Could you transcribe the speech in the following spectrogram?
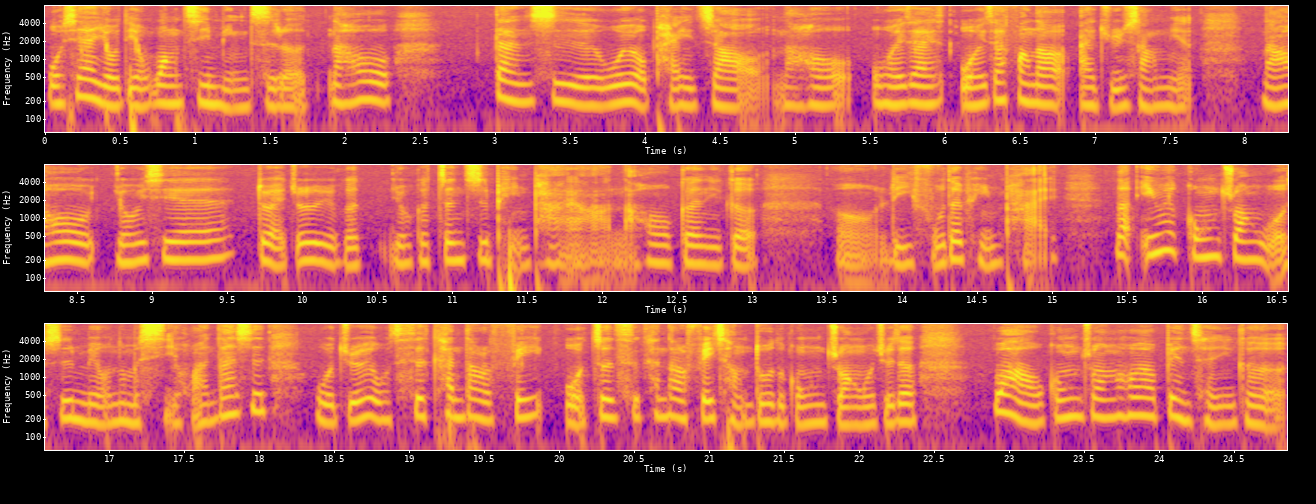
我现在有点忘记名字了。然后，但是我有拍照，然后我会在我会再放到 IG 上面。然后有一些对，就是有个有个针织品牌啊，然后跟一个呃礼服的品牌。那因为工装我是没有那么喜欢，但是我觉得我这次看到了非我这次看到了非常多的工装，我觉得哇，工装后要变成一个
